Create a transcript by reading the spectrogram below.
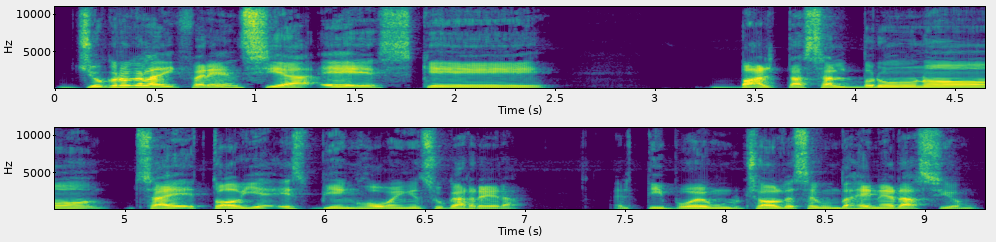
Yo creo que la diferencia es que Baltasar Bruno todavía es bien joven en su carrera. El tipo es un luchador de segunda generación.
